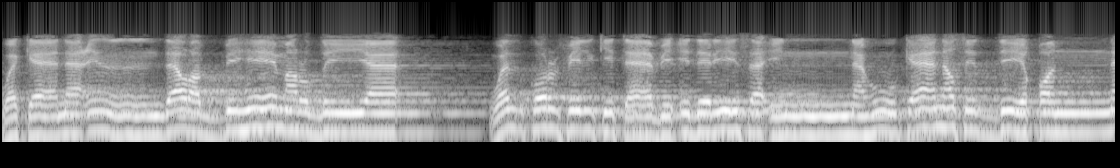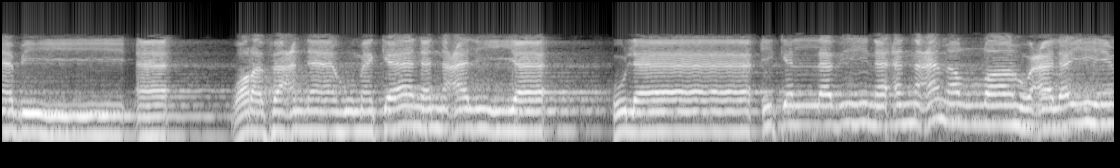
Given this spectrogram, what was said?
وكان عند ربه مرضيا. واذكر في الكتاب إدريس إنه كان صديقا نبيا. ورفعناه مكانا عليا. أولئك الذين أنعم الله عليهم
